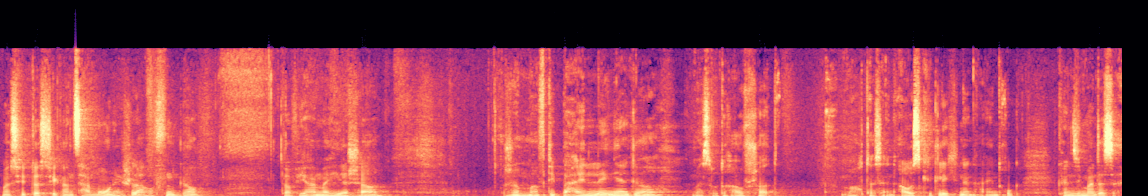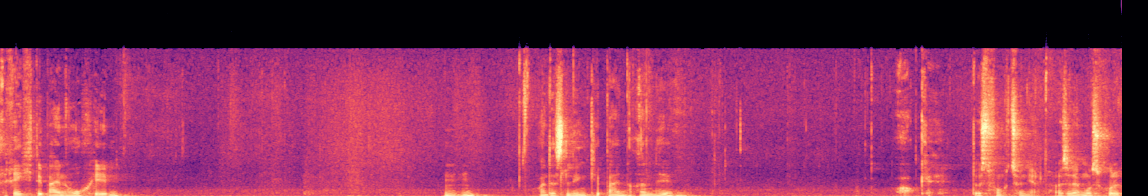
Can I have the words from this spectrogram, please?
man sieht, dass sie ganz harmonisch laufen. Gell? Darf ich einmal hier schauen? Schauen wir auf die Beinlänge. Gell? Wenn man so drauf schaut, macht das einen ausgeglichenen Eindruck. Können Sie mal das rechte Bein hochheben? Mhm. Mal das linke Bein anheben. Okay, das funktioniert. Also der Muskel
